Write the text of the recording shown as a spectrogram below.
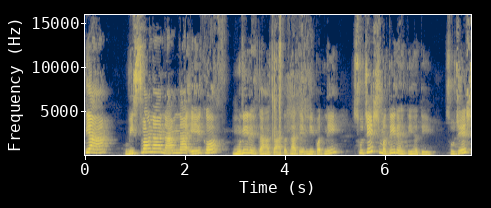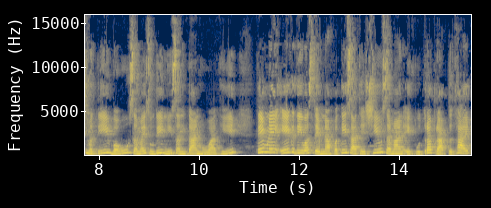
ત્યાં વિશ્વાના નામના એક મુનિ રહેતા હતા તથા તેમની પત્ની સુચેષ્મતી રહેતી હતી. સુચેષ્મતી બહુ સમય સુધી નિસંતાન હોવાથી તેમણે એક દિવસ તેમના પતિ સાથે શિવ સમાન એક પુત્ર પ્રાપ્ત થાય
